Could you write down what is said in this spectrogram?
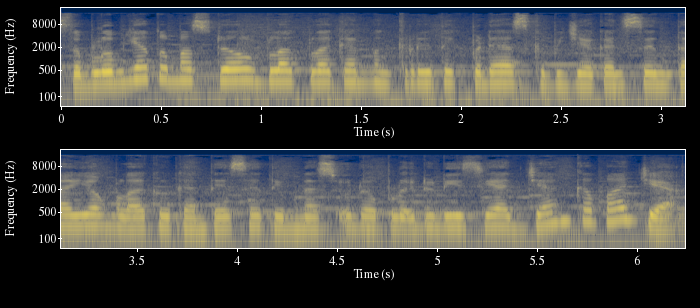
Sebelumnya, Thomas Doll belak-belakan mengkritik pedas kebijakan Sintayong melakukan TC Timnas U20 Indonesia jangka panjang.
